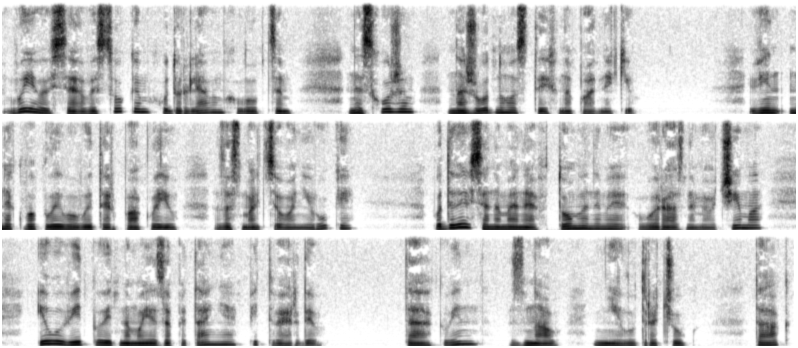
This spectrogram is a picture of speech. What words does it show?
виявився високим худорлявим хлопцем, не схожим на жодного з тих нападників. Він неквапливо витер паклею засмальцьовані руки, подивився на мене втомленими виразними очима і у відповідь на моє запитання підтвердив так, він знав Нілу Трачук. Так,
